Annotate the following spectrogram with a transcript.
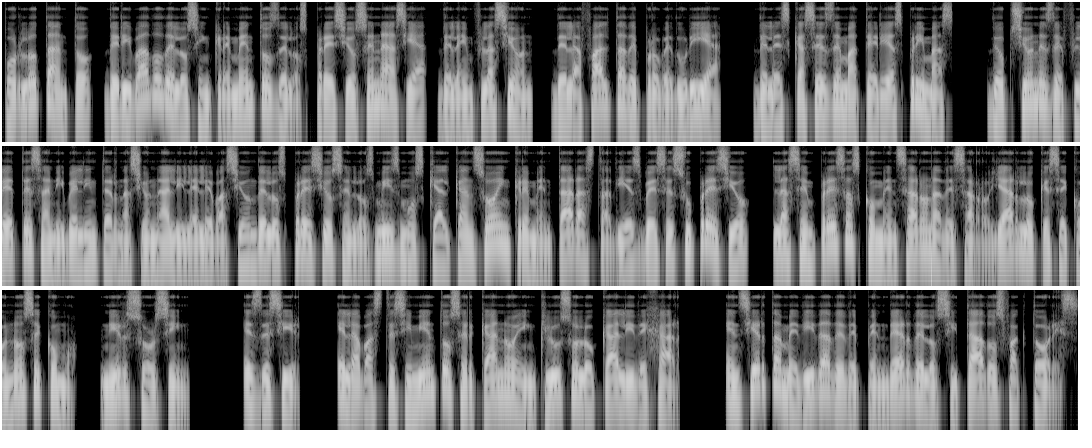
Por lo tanto, derivado de los incrementos de los precios en Asia, de la inflación, de la falta de proveeduría, de la escasez de materias primas, de opciones de fletes a nivel internacional y la elevación de los precios en los mismos que alcanzó a incrementar hasta 10 veces su precio, las empresas comenzaron a desarrollar lo que se conoce como nearshoring, es decir, el abastecimiento cercano e incluso local y dejar, en cierta medida, de depender de los citados factores.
